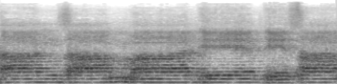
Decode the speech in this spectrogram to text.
ทังสัมมาทิฏฐิสัม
